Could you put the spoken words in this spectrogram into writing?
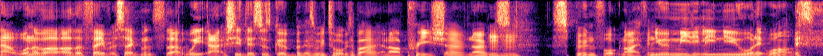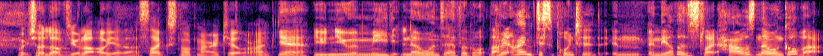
Now, one of our other favorite segments that we actually this was good because we talked about it in our pre-show notes. Mm-hmm. Spoon, fork, knife, and you immediately knew what it was, which I loved. You're like, oh yeah, that's like snog, marry, kill, right? Yeah. You knew immediately. No one's ever got that. I mean, I'm disappointed in in the others. Like, how has no one got that?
